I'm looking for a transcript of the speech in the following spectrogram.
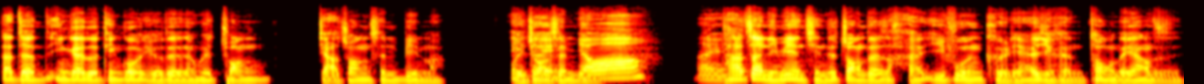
大家应该都听过，有的人会装假装生病嘛。伪装生病。有哦，他在你面前就装的很一副很可怜而且很痛的样子，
